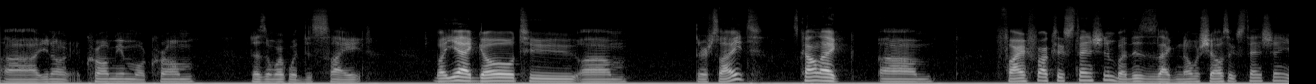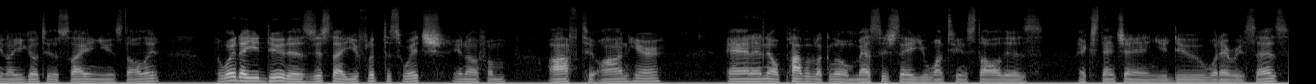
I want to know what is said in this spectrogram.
Uh, you know, Chromium or Chrome doesn't work with this site. But yeah, go to um, their site. It's kind of like um, Firefox extension, but this is like GNOME Shells extension. You know, you go to the site and you install it. The way that you do this is just that you flip the switch, you know, from off to on here, and then it'll pop up like a little message say you want to install this extension and you do whatever it says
